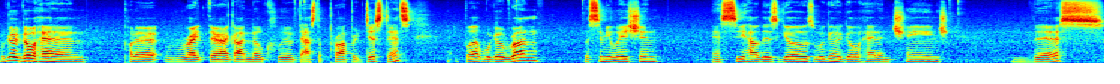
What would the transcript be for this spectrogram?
we're gonna go ahead and put it right there. I got no clue if that's the proper distance but we're gonna run the simulation and see how this goes. We're gonna go ahead and change this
